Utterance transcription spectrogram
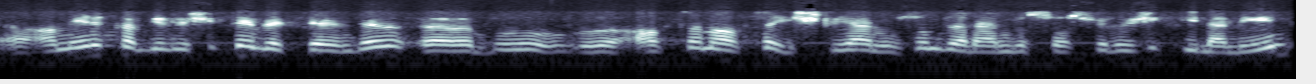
e, Amerika Birleşik Devletleri'nde e, bu alttan alta işleyen uzun dönemli sosyolojik dinamiğin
